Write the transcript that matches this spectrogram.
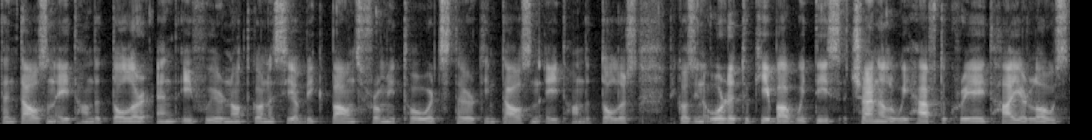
$10,800 and if we're not gonna see a big bounce from it towards $13,800 because in order to keep up with this channel we have to create higher lows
